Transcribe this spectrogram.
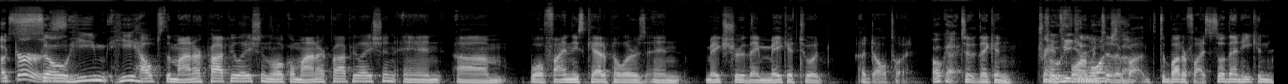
occurs. So he he helps the monarch population, the local monarch population, and um, will find these caterpillars and make sure they make it to a, adulthood. Okay. So they can So transform can into launch the to butterflies. So then he can,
